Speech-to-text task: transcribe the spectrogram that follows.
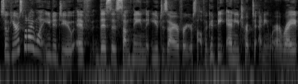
So here's what I want you to do if this is something that you desire for yourself. It could be any trip to anywhere, right?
